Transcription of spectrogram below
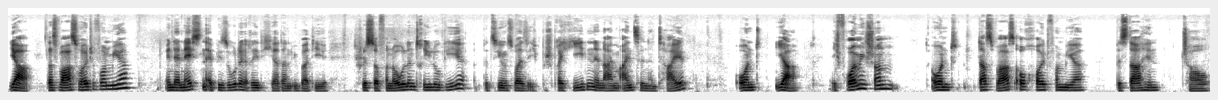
Ja, das war's heute von mir. In der nächsten Episode rede ich ja dann über die Christopher Nolan Trilogie, beziehungsweise ich bespreche jeden in einem einzelnen Teil. Und ja, ich freue mich schon und das war's auch heute von mir. Bis dahin, ciao.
